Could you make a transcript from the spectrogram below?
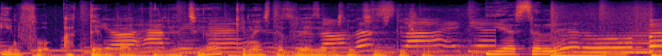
info.atempa.gr και να είστε βέβαιοι ότι θα τη συζητήσουμε.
